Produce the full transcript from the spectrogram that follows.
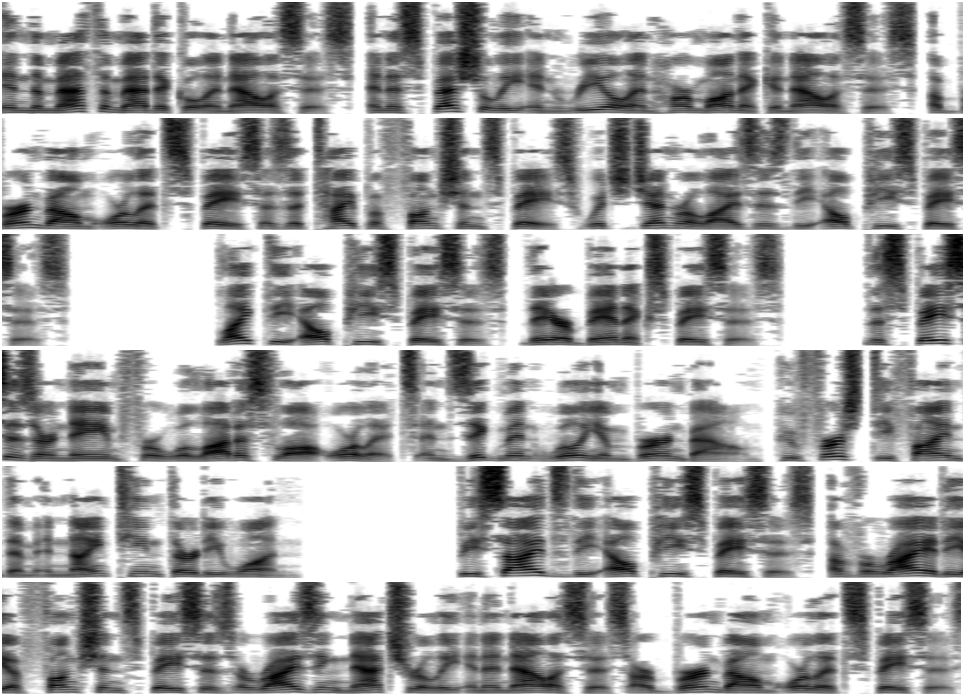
In the mathematical analysis, and especially in real and harmonic analysis, a Birnbaum-Orlicz space is a type of function space which generalizes the LP spaces. Like the LP spaces, they are Banach spaces. The spaces are named for Władysław Orlicz and Zygmunt William Birnbaum, who first defined them in 1931. Besides the LP spaces, a variety of function spaces arising naturally in analysis are Birnbaum-Orlicz spaces.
